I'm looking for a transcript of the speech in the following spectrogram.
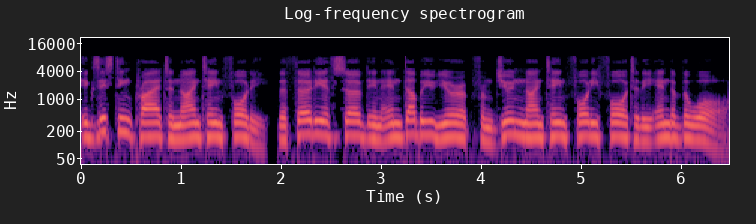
existing prior to 1940, the 30th served in NW Europe from June 1944 to the end of the war.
